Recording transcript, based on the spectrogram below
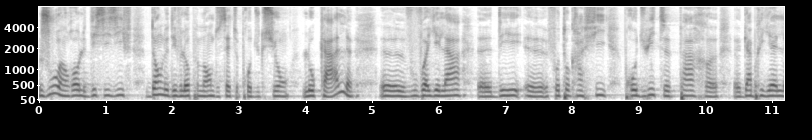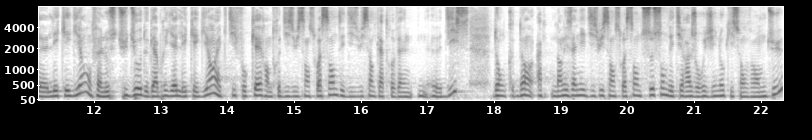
jouent un rôle décisif dans le développement de cette production locale. Euh, vous voyez là euh, des euh, photographies produites par Gabriel Lekeguian, enfin le studio de Gabriel Lekeguian, actif au Caire entre 1860 et 1890. Donc dans, dans les années 1860, ce sont des tirages originaux qui sont vendus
